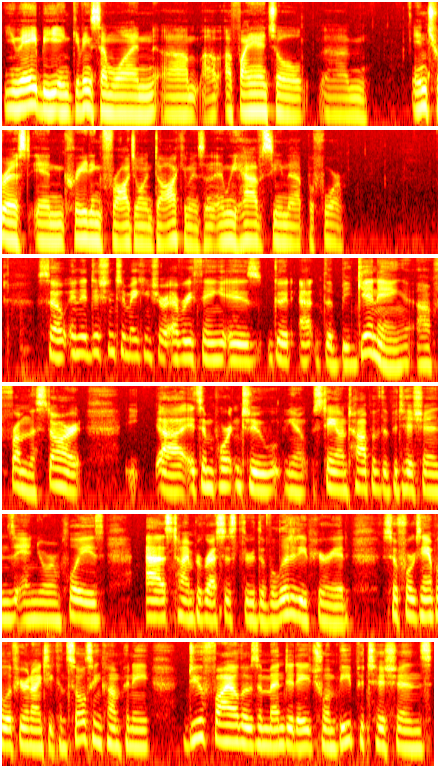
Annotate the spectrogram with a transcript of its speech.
you may be giving someone um, a, a, financial um, interest in creating fraudulent documents, and, and we have seen that before. So, in addition to making sure everything is good at the beginning, uh, from the start, uh, it's important to you know stay on top of the petitions and your employees as time progresses through the validity period. So, for example, if you're an IT consulting company, do file those amended H-1B petitions,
